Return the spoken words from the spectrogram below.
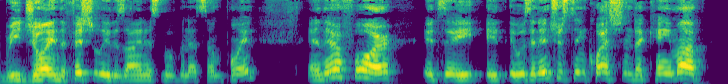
rejoined officially the Zionist movement at some point. And therefore, it's a it, it was an interesting question that came up,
